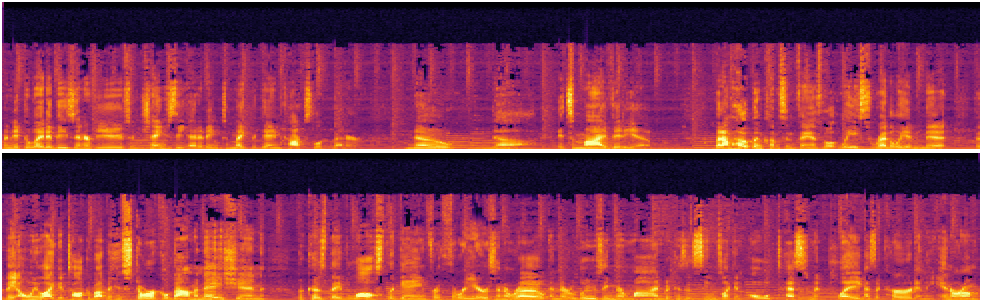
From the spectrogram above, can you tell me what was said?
manipulated these interviews and changed the editing to make the Gamecocks look better. No, duh. It's my video. But I'm hoping Clemson fans will at least readily admit that they only like to talk about the historical domination because they've lost the game for three years in a row and they're losing their mind because it seems like an Old Testament plague has occurred in the interim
